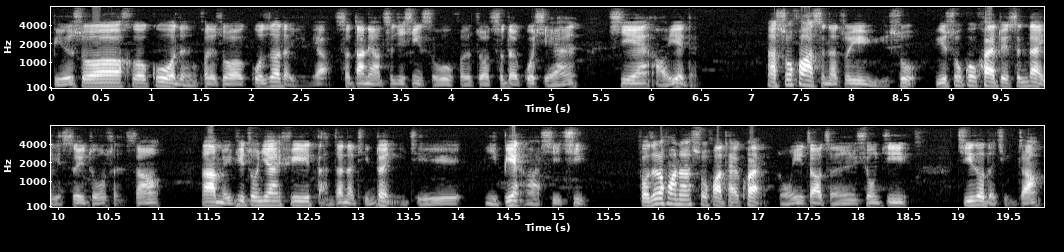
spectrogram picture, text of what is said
比如说喝过冷或者说过热的饮料，吃大量刺激性食物，或者说吃得过咸、吸烟、熬夜等。那说话时呢，注意语速，语速过快对声带也是一种损伤。那每句中间需短暂的停顿，以及以便啊吸气。否则的话呢，说话太快，容易造成胸肌肌肉的紧张。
